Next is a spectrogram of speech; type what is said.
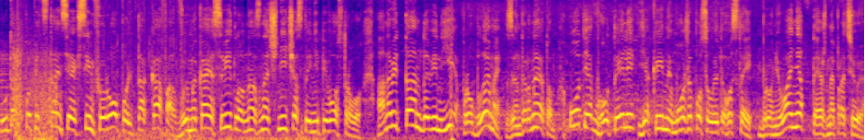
Удар по підстанціях Сімферополь та Кафа вимикає світло на значній частині півострову. А навіть там, де він є, проблеми з інтернетом. От як в готелі, який не може поселити гостей. Бронювання теж не працює.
